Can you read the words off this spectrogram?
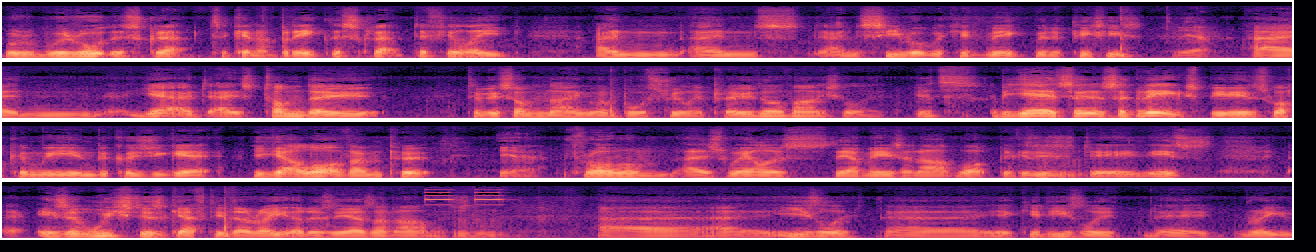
we, we wrote the script to kind of break the script, if you Mm-hmm. like, and and and see what we could make with the pieces. yeah. And yeah, it, it's turned out to be something I think we're both really proud of, actually. Good. But yeah, so it's a great experience working with Iain because you get you get a lot of input Yeah. from him as well as the amazing artwork because he's he's he's at least as gifted a writer as he is an artist. Uh, uh, easily, uh, he could easily uh, write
